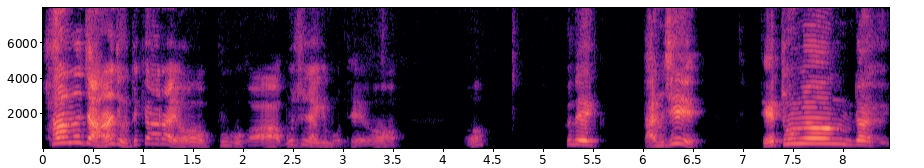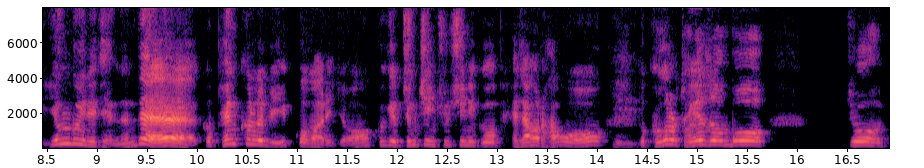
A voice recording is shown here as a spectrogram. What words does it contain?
하는지 안 하는지 어떻게 알아요, 부부가. 무슨 음. 이야기 못해요. 어? 근데, 단지, 대통령 영부인이 됐는데, 그 팬클럽이 있고 말이죠. 그게 정치인 출신이 그 회장을 하고, 음. 또 그거를 통해서 뭐, 저,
